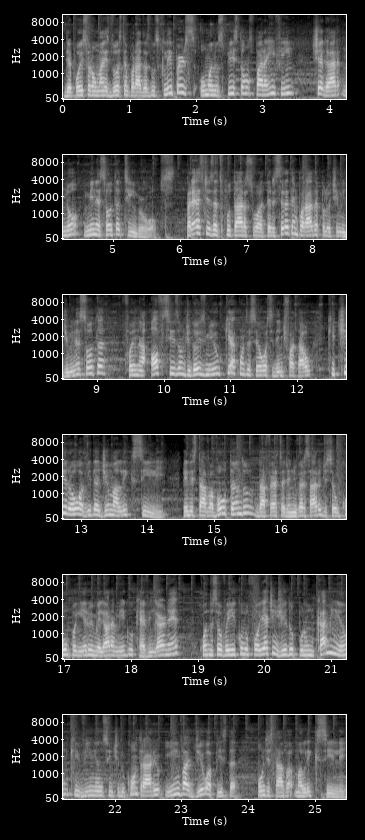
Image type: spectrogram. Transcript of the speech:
Depois foram mais duas temporadas nos Clippers, uma nos Pistons, para enfim chegar no Minnesota Timberwolves. Prestes a disputar sua terceira temporada pelo time de Minnesota, foi na off-season de 2000 que aconteceu o acidente fatal que tirou a vida de Malik Sealy. Ele estava voltando da festa de aniversário de seu companheiro e melhor amigo Kevin Garnett, quando seu veículo foi atingido por um caminhão que vinha no sentido contrário e invadiu a pista onde estava Malik Sealy.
